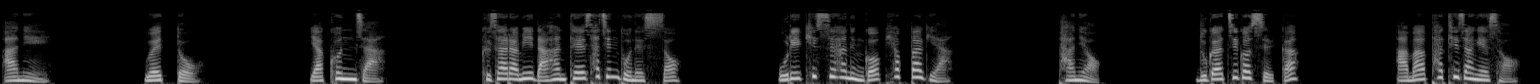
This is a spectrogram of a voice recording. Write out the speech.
아니. 왜 또? 약혼자. 그 사람이 나한테 사진 보냈어. 우리 키스하는 거 협박이야. 반역. 누가 찍었을까? 아마 파티장에서.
